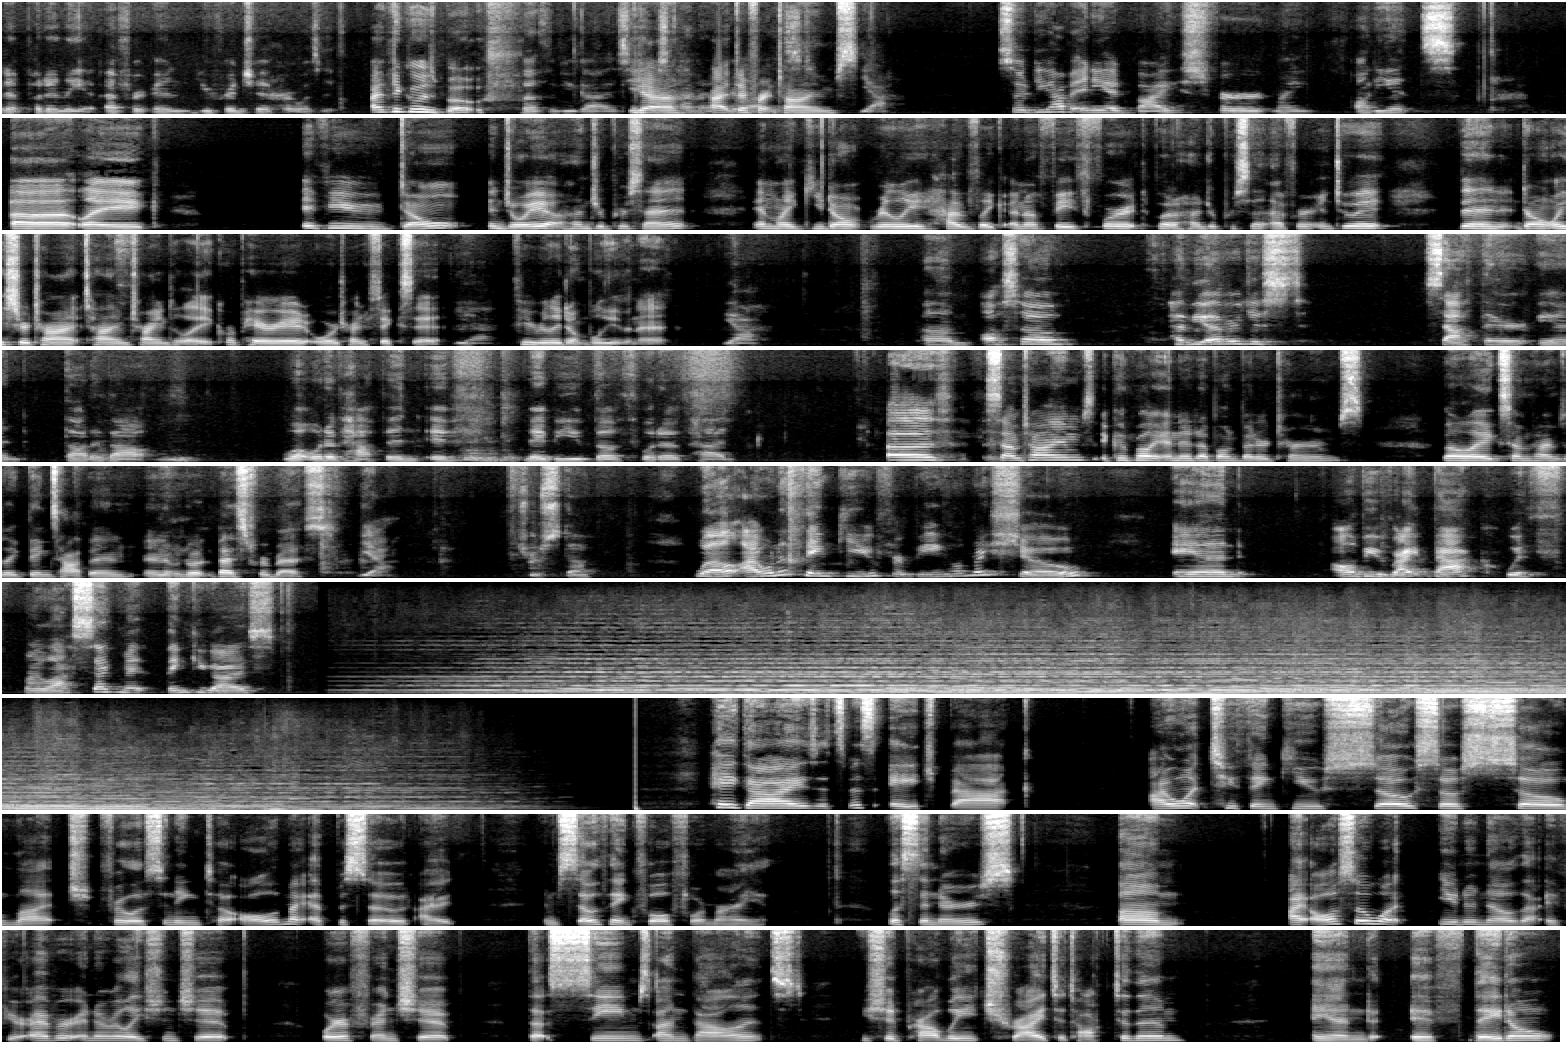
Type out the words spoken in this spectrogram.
didn't put any effort in your friendship or was it I think it was both. Both of you guys. You yeah, at realized. different times. Yeah. So, do you have any advice for my audience? Uh, like, if you don't enjoy it hundred percent, and like you don't really have like enough faith for it to put hundred percent effort into it, then don't waste your try- time trying to like repair it or try to fix it. Yeah. If you really don't believe in it. Yeah. Um, also, have you ever just sat there and thought about what would have happened if maybe you both would have had? Uh, sometimes it could probably ended up on better terms, but like sometimes like things happen and it would best for best. Yeah, true stuff. Well, I want to thank you for being on my show, and I'll be right back with my last segment. Thank you guys. Hey guys, it's Miss H back. I want to thank you so, so, so much for listening to all of my episode. I am so thankful for my listeners. Um, I also want you to know that if you're ever in a relationship or a friendship that seems unbalanced, you should probably try to talk to them. And if they don't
